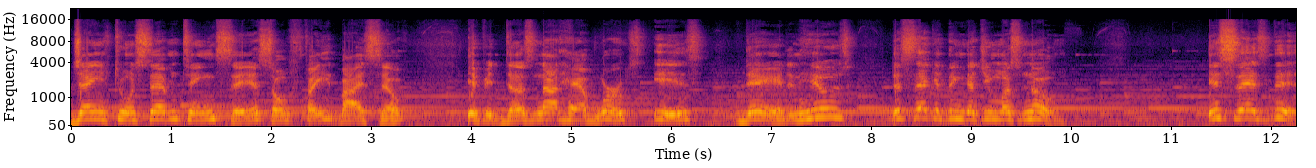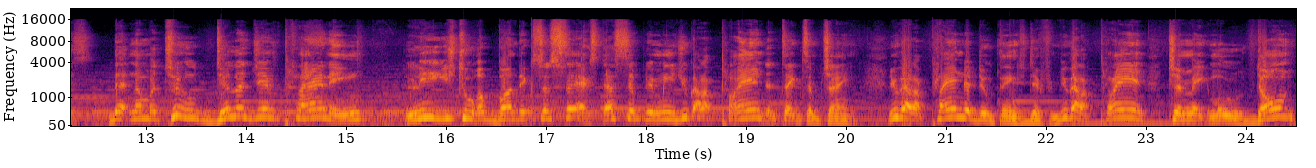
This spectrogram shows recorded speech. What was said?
James 2 and 17 says, So faith by itself, if it does not have works, is dead. And here's the second thing that you must know. It says this that number two, diligent planning leads to abundant success. That simply means you got a plan to take some change. You got a plan to do things different. You got a plan to make moves. Don't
